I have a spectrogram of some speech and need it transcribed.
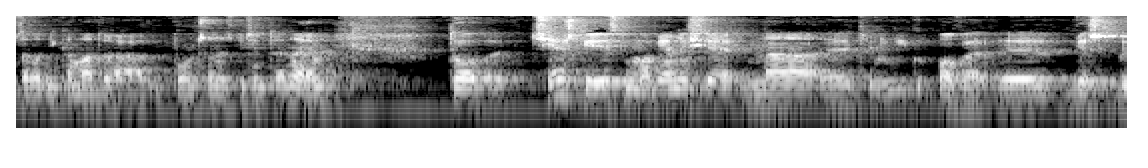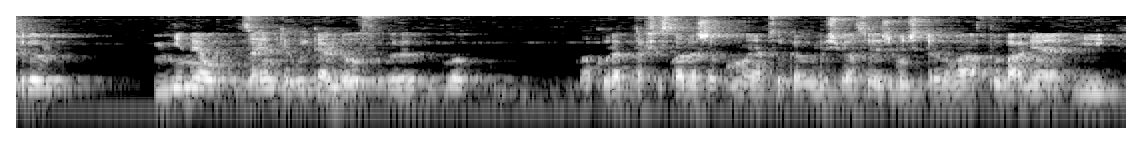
zawodnik amator, a połączony z byciem trenerem, to ciężkie jest umawianie się na treningi grupowe. Wiesz, gdybym nie miał zajętych weekendów, bo akurat tak się składa, że moja córka wymyśliła sobie, że będzie trenowała wpływanie i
